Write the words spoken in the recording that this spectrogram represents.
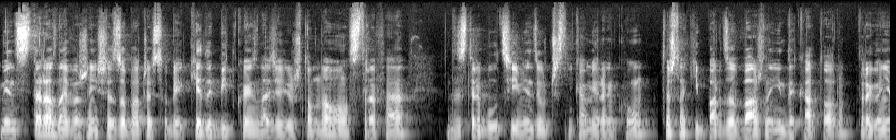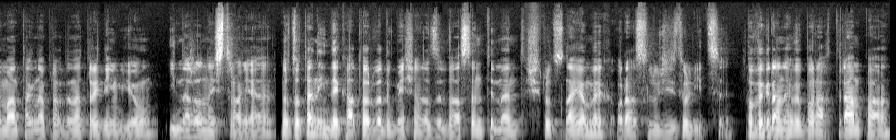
Więc teraz najważniejsze zobaczyć sobie, kiedy Bitcoin znajdzie już tą nową strefę dystrybucji między uczestnikami rynku. Też taki bardzo ważny indykator, którego nie ma tak naprawdę na TradingView i na żadnej stronie. No to ten indykator według mnie się nazywa sentyment wśród znajomych oraz ludzi z ulicy. Po wygranych wyborach Trumpa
